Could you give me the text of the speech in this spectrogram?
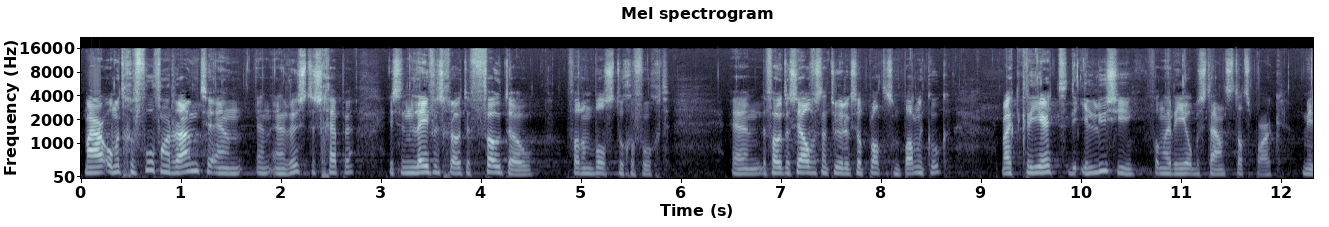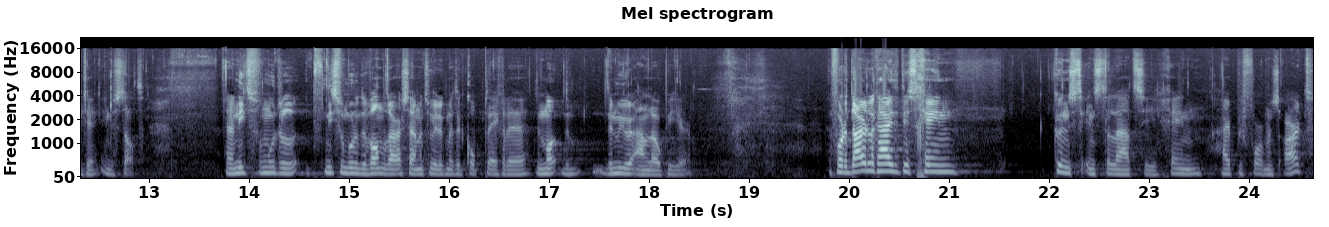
maar om het gevoel van ruimte en, en, rust te scheppen, is een levensgrote foto van een bos toegevoegd. En de foto zelf is natuurlijk zo plat als een pannenkoek, maar het creëert de illusie van een reëel bestaand stadspark midden in de stad. En niets vermoedende wandelaars zijn natuurlijk met de kop tegen de, de, de muur aanlopen hier. Voor de duidelijkheid, het is geen kunstinstallatie, geen high-performance art,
